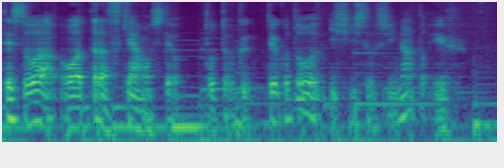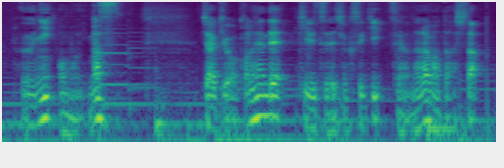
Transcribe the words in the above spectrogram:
テストは終わったらスキャンをして取っておくということを意識してほしいなというふうに思います。じゃあ今日はこの辺で、起立で着席、さよならまた明日。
